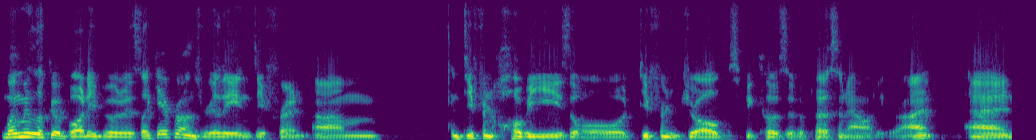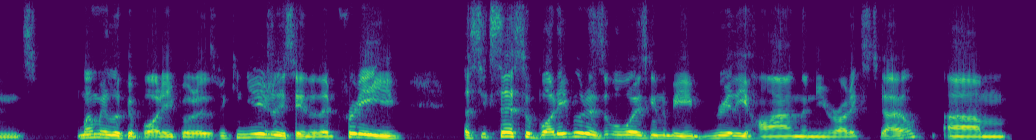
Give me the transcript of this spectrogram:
when we look at bodybuilders, like everyone's really in different um, different hobbies or different jobs because of a personality, right? And when we look at bodybuilders, we can usually see that they're pretty. A successful bodybuilder is always going to be really high on the neurotic scale. Um,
